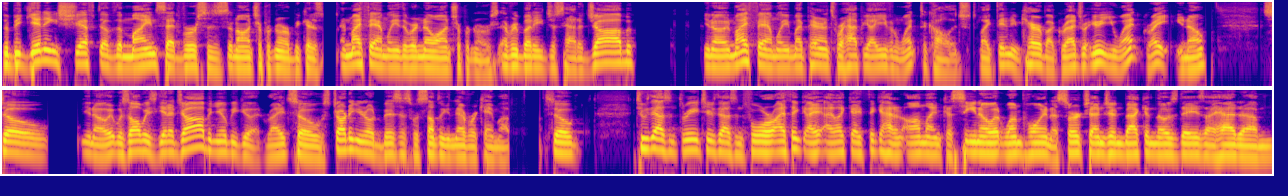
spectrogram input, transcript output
the beginning shift of the mindset versus an entrepreneur because in my family there were no entrepreneurs. Everybody just had a job. you know, in my family, my parents were happy I even went to college. Like they didn't even care about graduate. You went, great, you know. So you know, it was always get a job and you'll be good, right? So starting your own business was something that never came up. So 2003, 2004, I think I, I like I think I had an online casino at one point, a search engine back in those days. I had um,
